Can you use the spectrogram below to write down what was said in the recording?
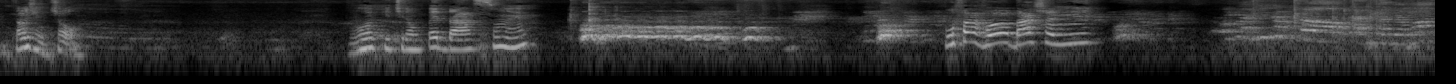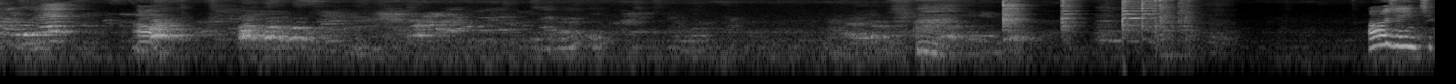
Então, gente, ó. Vou aqui tirar um pedaço, né? Por favor, baixa aí. Ó, gente,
